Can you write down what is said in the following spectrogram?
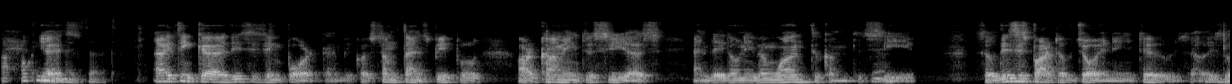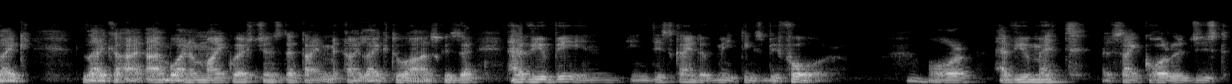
How, how can you manage that? I think uh, this is important because sometimes people are coming to see us and they don't even want to come to see you. So this is part of joining too. So it's like, like I, I, one of my questions that I I like to ask is that have you been in this kind of meetings before, or have you met a psychologist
